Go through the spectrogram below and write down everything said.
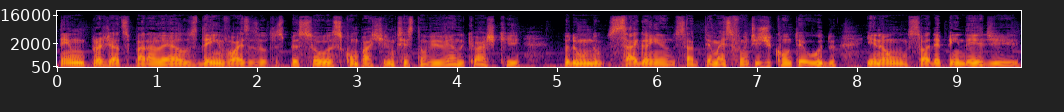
Tem um projetos paralelos, deem voz às outras pessoas, compartilhem o que vocês estão vivendo, que eu acho que todo mundo sai ganhando, sabe? Ter mais fontes de conteúdo e não só depender de,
